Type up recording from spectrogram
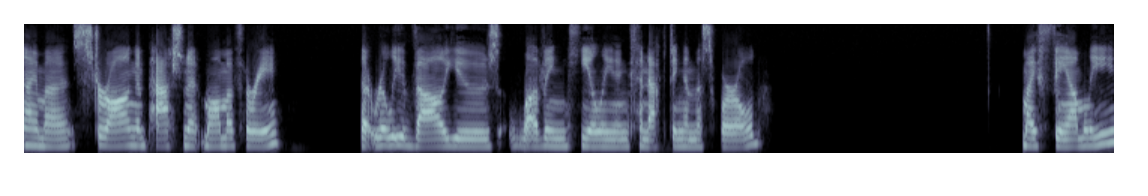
I'm a strong and passionate mom of three that really values loving, healing, and connecting in this world. My family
